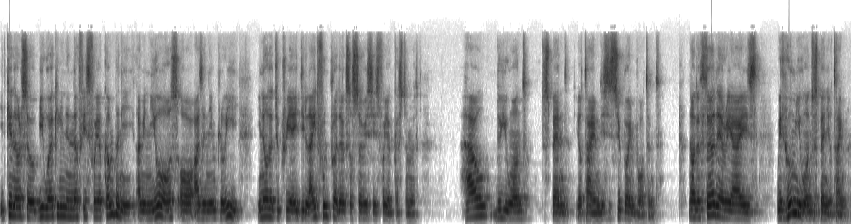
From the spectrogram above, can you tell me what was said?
it can also be working in an office for your company i mean yours or as an employee in order to create delightful products or services for your customers. How do you want to spend your time? This is super important. Now the third area is with whom you want to spend your time.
